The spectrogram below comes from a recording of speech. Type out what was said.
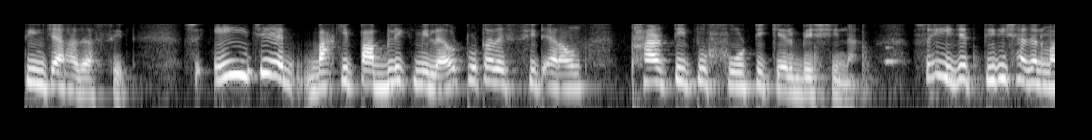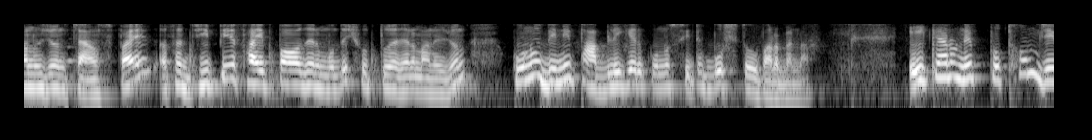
তিন চার হাজার সিট সো এই যে বাকি পাবলিক মিলাও টোটালের seat around thirty to forty কের বেশি না। সো এই যে তিরিশ হাজার মানুষজন চান্স পায়, অর্থাৎ জিপিএ ফাইভ পাওয়াদের মধ্যে সত্তর হাজার মানুষজন কোনো দিনই পাবলিকের কোনো সিটে বসতেও পারবে না। এই কারণে প্রথম যে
